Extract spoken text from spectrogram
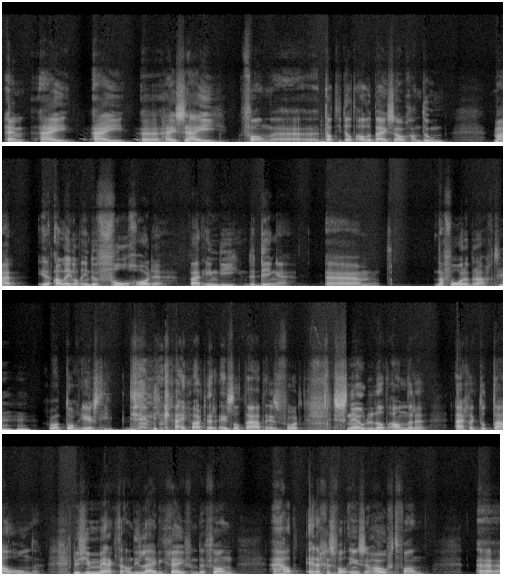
En hij, hij, eh, hij zei van, eh, dat hij dat allebei zou gaan doen. Maar alleen al in de volgorde waarin hij de dingen ehm, naar voren bracht. Gewoon toch eerst die, die, die keiharde resultaten enzovoort. Sneeuwde dat andere eigenlijk totaal onder. Dus je merkte aan die leidinggevende van... Hij had ergens wel in zijn hoofd van... eh,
